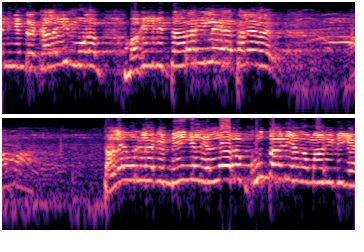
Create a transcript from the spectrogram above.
என்கின்ற கலையின் மூலம் மகிழ்வித்தாரா இல்லையா தலைவர்? தலைவர்களாக நீங்கள் எல்லாரும் கூத்தாடியாக மாறிட்டீங்க.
